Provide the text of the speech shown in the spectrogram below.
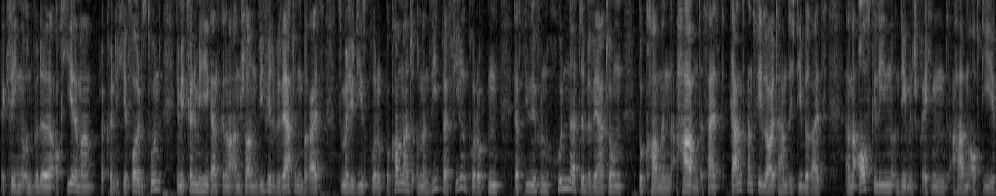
äh, kriegen und würde auch hier immer, da könnte ich hier folgendes tun, nämlich könnte mir hier ganz genau anschauen, wie viele Bewertungen bereits zum Beispiel dieses Produkt bekommen hat und man sieht bei vielen Produkten, dass diese schon hunderte Bewertungen bekommen haben. Das heißt, ganz, ganz viele Leute haben sich die bereits ähm, ausgeliehen und dementsprechend haben auch die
